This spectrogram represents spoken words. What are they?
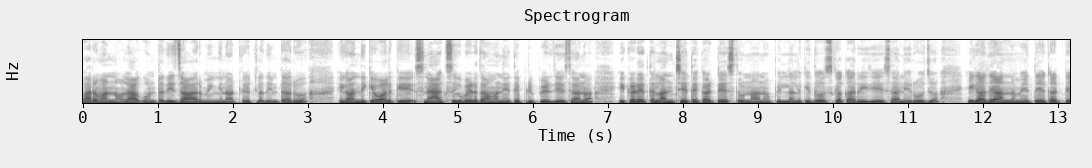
పరవన్నం లాగా ఉంటుంది. జారు మింగినట్లు ఇట్లా తింటారు. ఇక అందుకే వాళ్ళకి స్నాక్స్కి పెడదామని అయితే ప్రిపేర్ చేశాను. ఇక్కడైతే లంచ్ అయితే కట్టేస్తున్నాను. పిల్లలకి దోసకాయ కర్రీ చేశాను ఈరోజు. ఇక అదే అన్నం అయితే కట్టి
